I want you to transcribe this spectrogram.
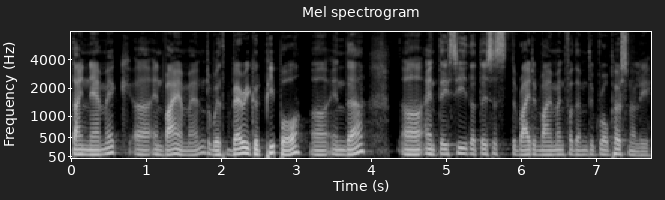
dynamic uh, environment with very good people uh, in there, and they see that this is the right environment for them to grow personally.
